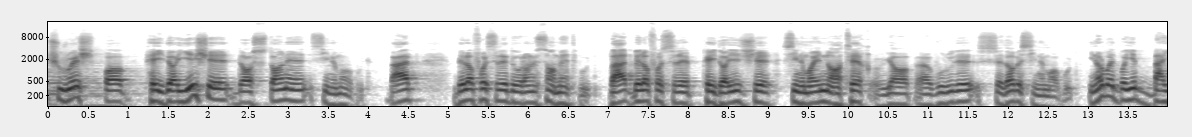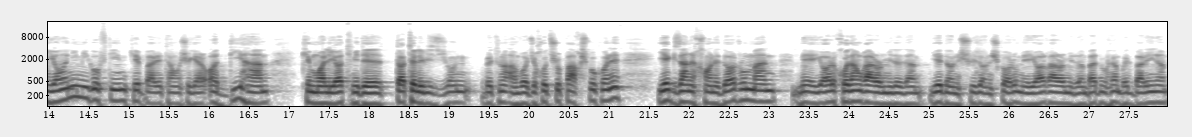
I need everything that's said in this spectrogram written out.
شروعش با پیدایش داستان سینما بود. بعد بلافاصله دوران سامت بود. بعد بلافاصله پیدایش سینمای ناطق یا ورود صدا به سینما بود. اینا رو باید با یه بیانی می‌گفتیم که برای تماشاگر عادی هم که مالیات میده تا تلویزیون بتونه امواج خودش رو پخش بکنه یک زن خاندار رو من معیار خودم قرار می‌دادم یه دانشجوی دانشگاه رو معیار قرار می‌دادم. بعد می‌گفتم باید برای اینم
